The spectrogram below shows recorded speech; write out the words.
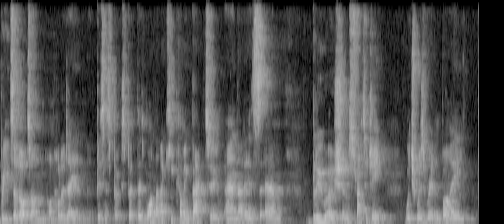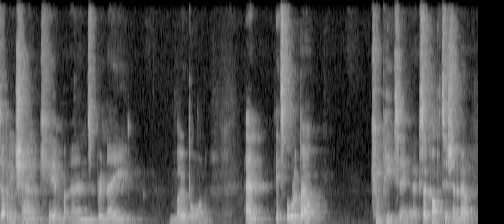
reads a lot on, on holiday and, business books, but there's one that I keep coming back to, and that is um, Blue Ocean Strategy, which was written by W. Chan Kim and Renee Mauborgne. And it's all about competing, so competition, about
